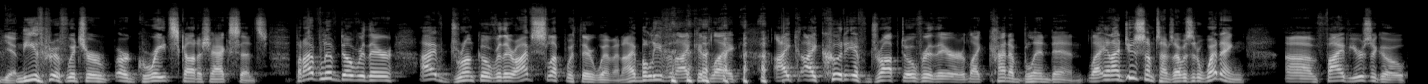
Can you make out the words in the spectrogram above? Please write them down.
Yep. Neither of which are are great Scottish accents. But I've lived over there. I've drunk over there. I've slept with their women. I believe that I could like I I could if dropped over there like kind of blend in. Like, and I do sometimes. I was at a wedding uh, five years ago,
